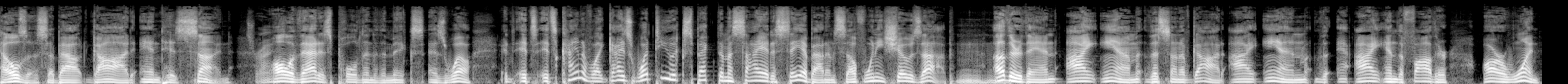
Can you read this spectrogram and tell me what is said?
tells us about God and his son. That's right. All of that is pulled into the mix as well. It, it's it's kind of like, guys, what do you expect the Messiah to say about himself when he shows up, mm-hmm. other than "I am the Son of God, I am the I and the Father are one"?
